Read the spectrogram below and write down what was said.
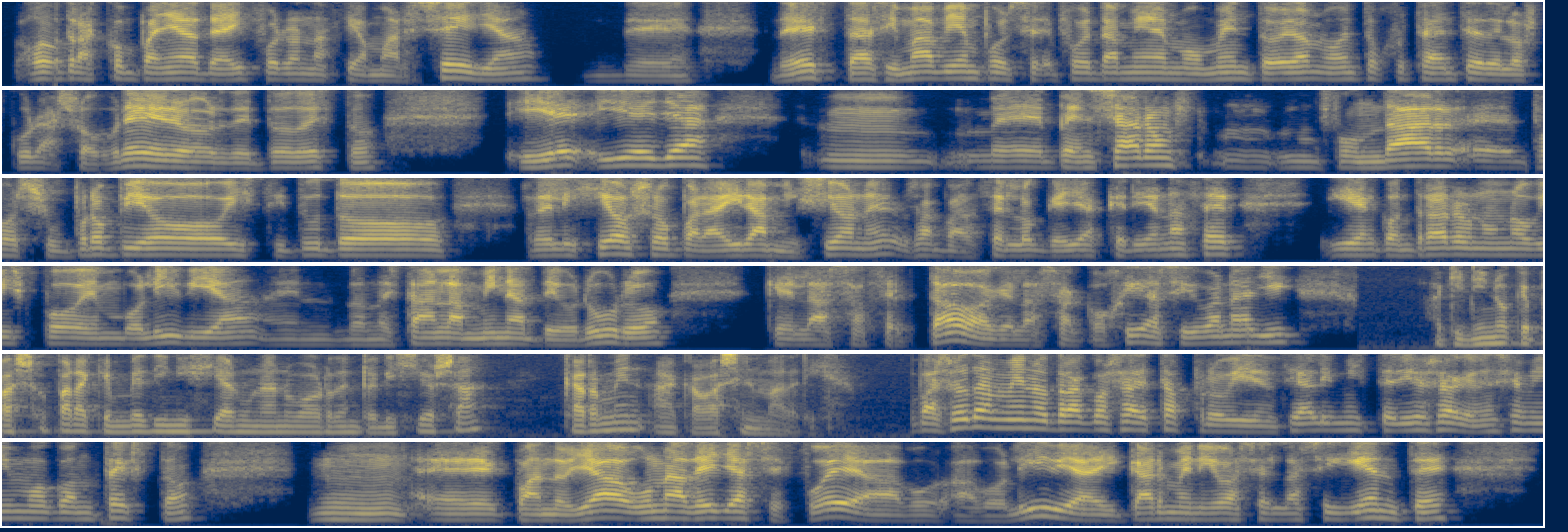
Otras compañeras de ahí fueron hacia Marsella, de, de estas, y más bien pues fue también el momento, era el momento justamente de los curas obreros, de todo esto, y, y ella mmm, eh, pensaron fundar eh, pues su propio instituto religioso para ir a misiones, o sea, para hacer lo que ellas querían hacer, y encontraron un obispo en Bolivia, en donde estaban las minas de Oruro, que las aceptaba, que las acogía si iban allí. Aquilino, ¿qué pasó para que en vez de iniciar una nueva orden religiosa, Carmen acabase en Madrid? Pasó también otra cosa de estas providencial y misteriosa, que en ese mismo contexto, mmm, eh, cuando ya una de ellas se fue a Bolivia y Carmen iba a ser la siguiente,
